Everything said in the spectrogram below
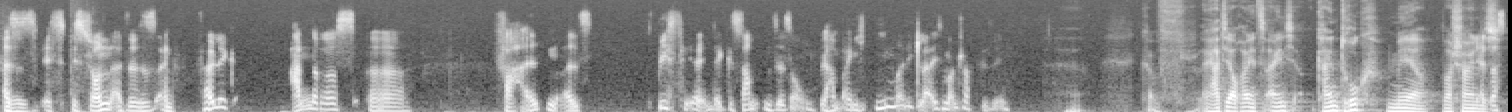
Also es, es ist schon, also es ist ein völlig anderes äh, Verhalten als bisher in der gesamten Saison. Wir haben eigentlich immer die gleiche Mannschaft gesehen. Er hat ja auch jetzt eigentlich keinen Druck mehr, wahrscheinlich. Ja das,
